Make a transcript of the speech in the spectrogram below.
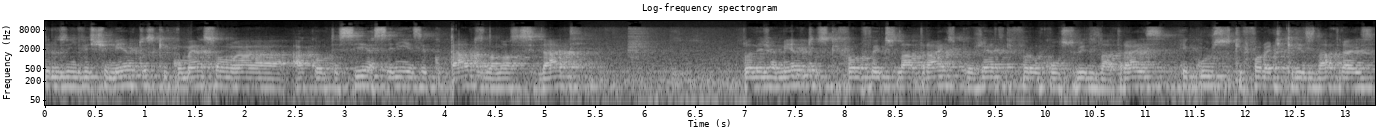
pelos investimentos que começam a acontecer, a serem executados na nossa cidade. Planejamentos que foram feitos lá atrás, projetos que foram construídos lá atrás, recursos que foram adquiridos lá atrás,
